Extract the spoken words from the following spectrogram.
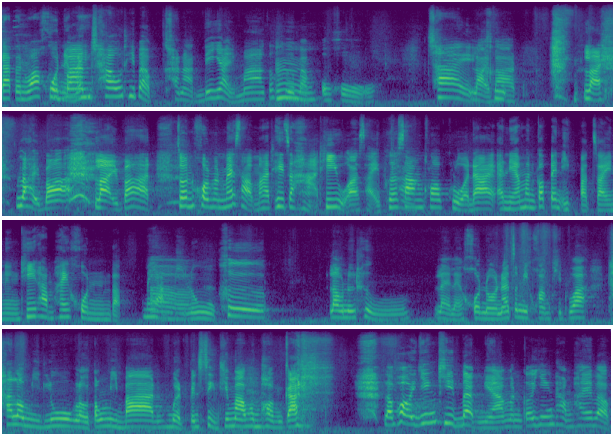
กลายเป็นว่าคคนนเนี่ยบ้าไม่นเช่าที่แบบขนาดได้ใหญ่มากก็คืออมแบบโอ้โห ใช่หลายคือบาท หลายหลายบาทหลายบาทจนคนมันไม่สามารถที่จะหาที่อยู่อาศัยเพื่อค่ะสร้างครอบครัวได้ อันเนี้ยมันก็เป็นอีกปัจจัยหนึ่งที่ทำให้คนแบบไม่อยากมีลูกเออคือ เรานึกถึงหลาย ๆ คนเนอะน่าจะมีความคิดว่า ถ้าเรามีลูกเราต้องมีบ้านเหมือนเป็นสิ่งที่มาพร้อม ๆ กัน แล้วพอยิ่งคิดแบบเนี้ยมันก็ยิ่งทำให้แบบ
